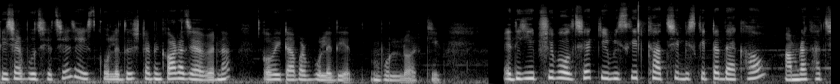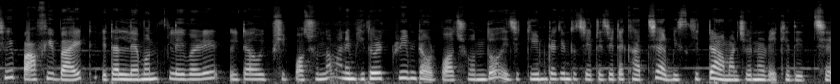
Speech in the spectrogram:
টিচার বুঝেছে যে স্কুলে দুষ্টামি করা যাবে না। ও এটা আবার বলে দিয়ে বলল আর কি। এদিকে ইপসি বলছে, কি বিস্কিট খাচ্ছি? বিস্কিটটা দেখাও। আমরা খাচ্ছি পাফি বাইট। এটা লেমন ফ্লেভারের, এটা ইপসির পছন্দ। মানে ভিতরে ক্রিমটা ওর পছন্দ। এই যে ক্রিমটা কিন্তু চেটে চেটে খাচ্ছে আর বিস্কিটটা আমার জন্য রেখে দিচ্ছে।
